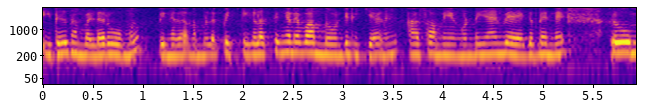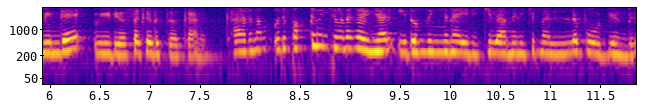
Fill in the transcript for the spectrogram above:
ഇത് നമ്മളുടെ റൂം പിന്നെ ഇതാ നമ്മളെ പെട്ടികളൊക്കെ ഇങ്ങനെ വന്നുകൊണ്ടിരിക്കുകയാണ്. ആ സമയം കൊണ്ട് ഞാൻ വേഗം തന്നെ റൂമിന്റെ വീഡിയോസൊക്കെ എടുത്തു വെക്കാണ്. കാരണം ഒരു പത്ത് മിനിറ്റ് കൂടെ കഴിഞ്ഞാൽ ഇതൊന്നും ഇങ്ങനെ ആയിരിക്കില്ല എന്ന് എനിക്ക് നല്ല ബോധ്യമുണ്ട്.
